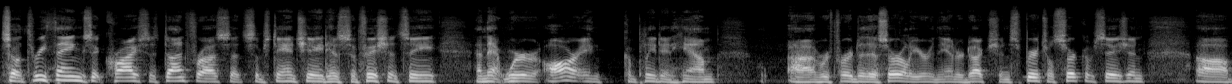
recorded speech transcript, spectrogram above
So, three things that Christ has done for us that substantiate his sufficiency and that we are in, complete in him. I referred to this earlier in the introduction spiritual circumcision uh,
